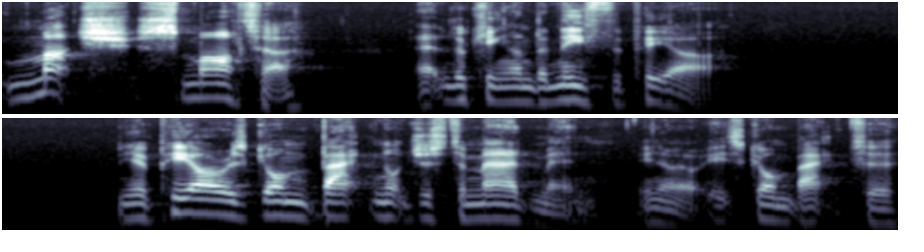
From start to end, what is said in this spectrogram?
much smarter at looking underneath the PR. You know, PR has gone back not just to Mad Men, you know, it's gone back to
